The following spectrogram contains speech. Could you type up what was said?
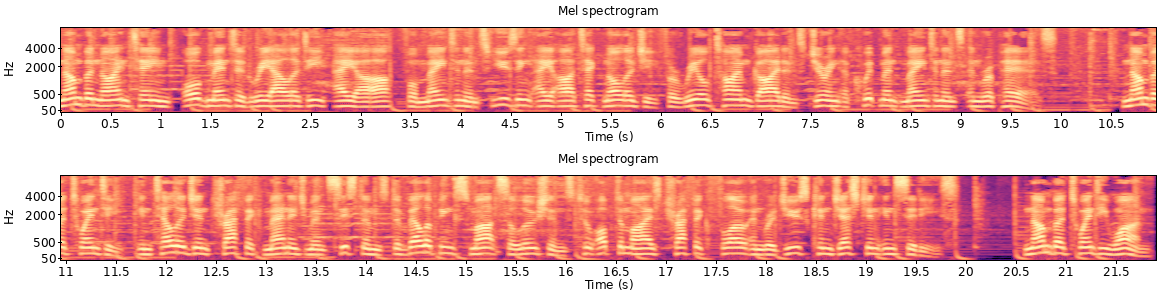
Number 19, Augmented Reality AR, for maintenance using AR technology for real-time guidance during equipment maintenance and repairs. Number 20, Intelligent Traffic Management Systems developing smart solutions to optimize traffic flow and reduce congestion in cities. Number 21,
